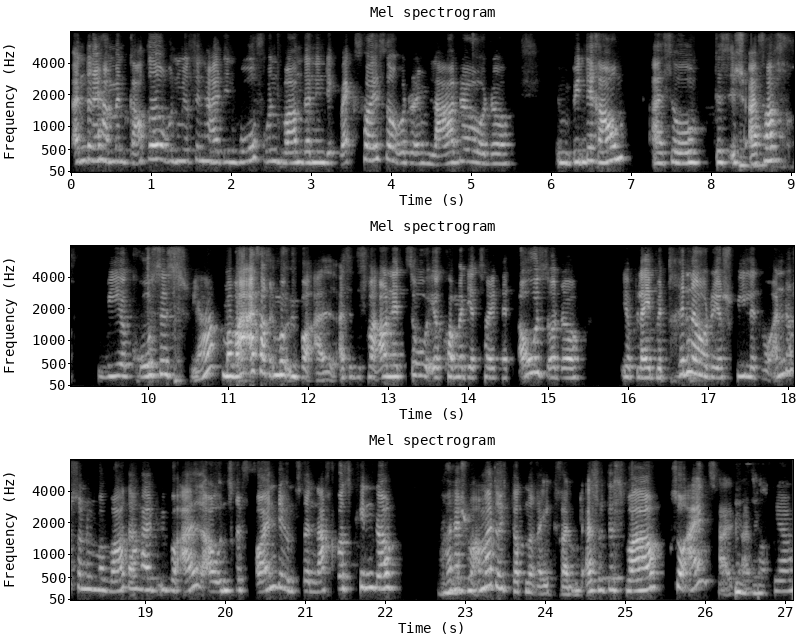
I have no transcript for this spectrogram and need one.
andere haben einen Garten und wir sind halt im Hof und waren dann in die Gewächshäuser oder im Laden oder im Binderaum. Also das ist mhm. einfach wie ein großes, ja, man war einfach immer überall. Also das war auch nicht so, ihr kommt jetzt heute nicht raus oder ihr bleibt drinnen oder ihr spielt woanders, sondern man war da halt überall. Auch unsere Freunde, unsere Nachbarskinder, Ah, da ist man auch mal durch Gärtnerei gerannt. Also das war so eins halt einfach, ja.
